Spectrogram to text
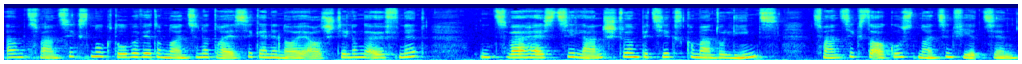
Am 20. Oktober wird um 19.30 Uhr eine neue Ausstellung eröffnet. Und zwar heißt sie Landsturm Bezirkskommando Linz, 20. August 1914,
